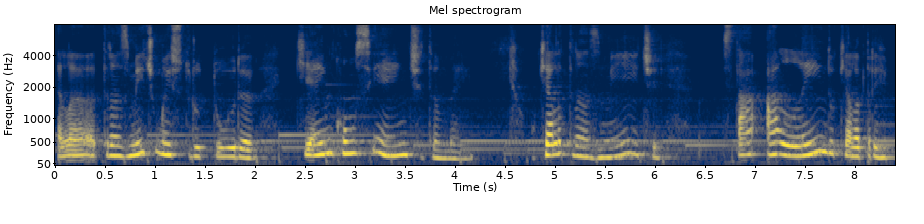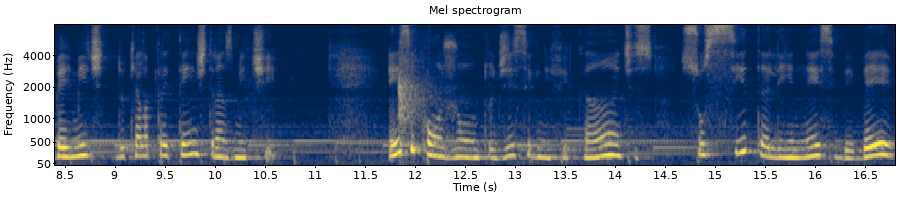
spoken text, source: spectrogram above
ela transmite uma estrutura que é inconsciente também. O que ela transmite está além do que ela permite, do que ela pretende transmitir. Esse conjunto de significantes suscita ali nesse bebê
